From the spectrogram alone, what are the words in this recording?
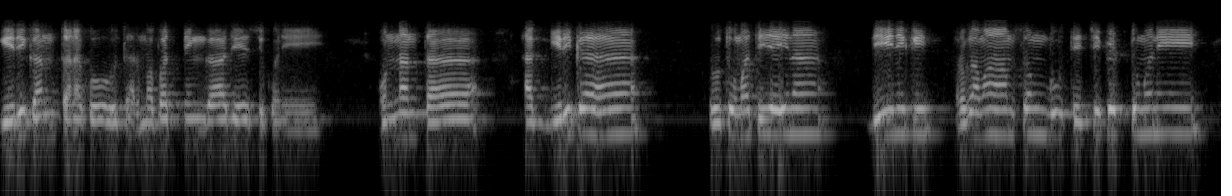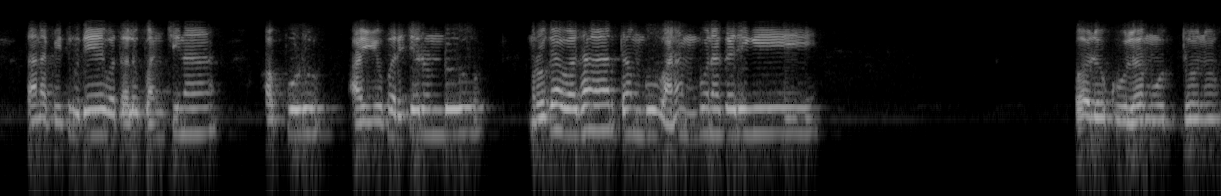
గిరికంతనకు ధర్మపత్నింగా చేసుకుని ఉన్నంత అగ్గిరిక ఋతుమతి అయిన దీనికి మృగమాంసంబు తెచ్చిపెట్టుమని తన పితృదేవతలు పంచిన అప్పుడు అయ్యు పరిచరుండు మృగవధార్థంబు వనంబున కరిగి పలుకుల ముద్దును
